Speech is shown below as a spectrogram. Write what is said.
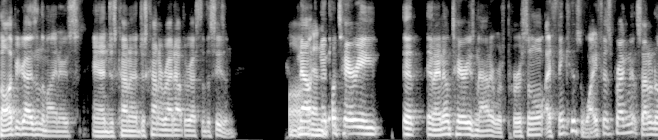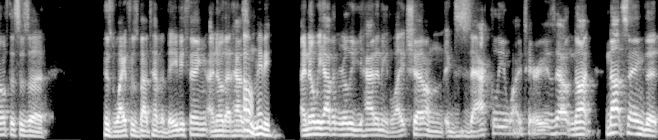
call up your guys in the minors and just kind of just kind of ride out the rest of the season well, now and- i know terry and, and i know terry's matter was personal i think his wife is pregnant so i don't know if this is a his wife was about to have a baby thing i know that hasn't Oh, maybe. I know we haven't really had any light shed on exactly why terry is out not not saying that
